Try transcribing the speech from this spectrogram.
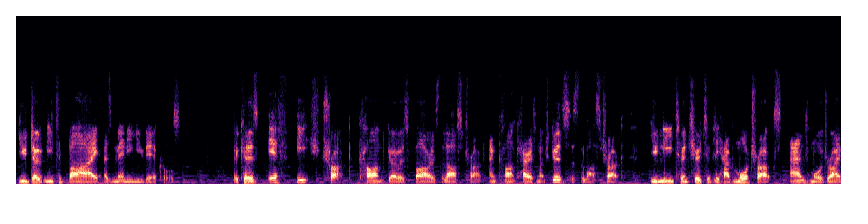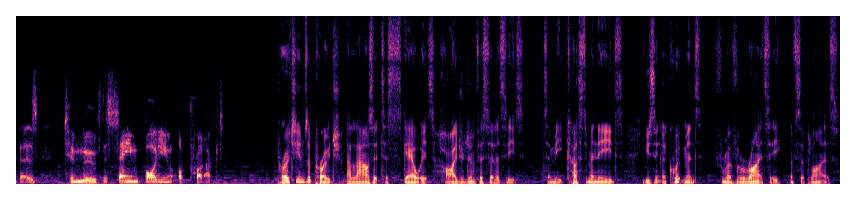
you don't need to buy as many new vehicles. Because if each truck can't go as far as the last truck and can't carry as much goods as the last truck, you need to intuitively have more trucks and more drivers to move the same volume of product. Protium's approach allows it to scale its hydrogen facilities to meet customer needs using equipment from a variety of suppliers.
